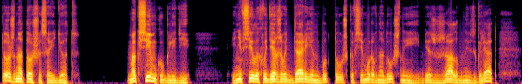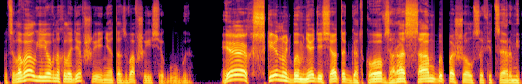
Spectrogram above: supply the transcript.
тоже на то же сойдет. Максимку гляди. И не в силах выдерживать Дарьян, будто уж ко всему равнодушный безжалобный взгляд, поцеловал ее в нахолодевшие, не отозвавшиеся губы. «Эх, скинуть бы мне десяток годков, за раз сам бы пошел с офицерами»,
